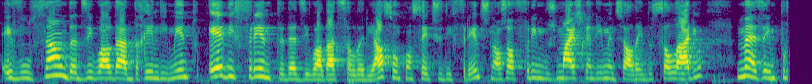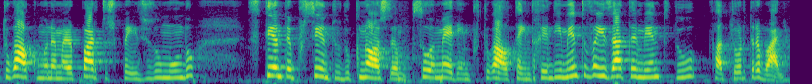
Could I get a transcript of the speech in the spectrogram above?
a evolução da desigualdade de rendimento é diferente da desigualdade salarial, são conceitos diferentes, nós oferimos mais rendimentos além do salário, mas em Portugal, como na maior parte dos países do mundo, 70% do que nós, a pessoa média em Portugal, tem de rendimento vem exatamente do fator trabalho.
